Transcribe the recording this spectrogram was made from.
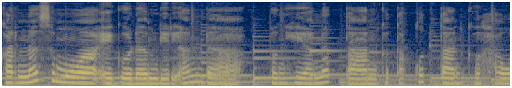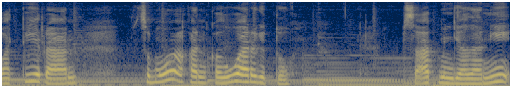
karena semua ego dalam diri Anda, pengkhianatan, ketakutan, kekhawatiran, semua akan keluar gitu saat menjalani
